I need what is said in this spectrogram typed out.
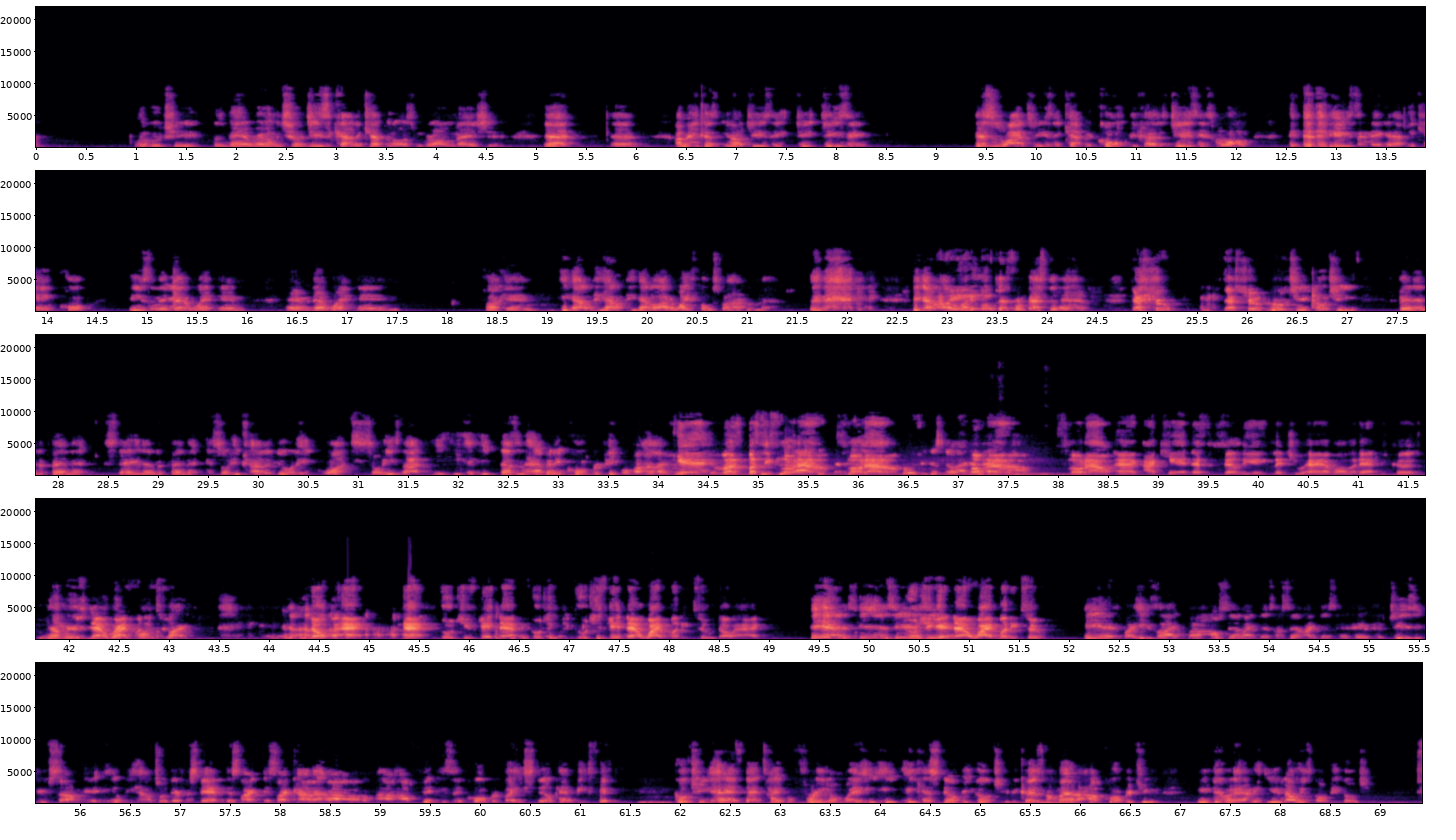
When Gucci was being real with you, Jeezy kind of kept it on some grown man shit. Yeah, yeah. I mean, cause you know Jeezy, G- Jeezy. This is why Jeezy kept it cool because Jeezy's more. he's the nigga that became corporate. He's the nigga that went and and that went and fucking he got he got he got a lot of white folks behind him now. he got a lot I of white folks that's invested in him. That's true. That's true. Gucci, Gucci, been independent, stayed independent, and so he kind of do what he wants. So he's not, he, he, he doesn't have any corporate people behind him. Yeah, but but see, slow down, slow down, Gucci still act slow down, slow down. Act. I can't necessarily let you have all of that because Gucci's Music getting that white money too. him to fight. No, but act, act. Gucci's getting that. Gucci, Gucci's getting that white money too, though. Act. He is, he is, he is. Gucci getting is. that white money too. He is, but he's like, but I'll say it like this. I say it like this. If, if- if Jeezy do something, he'll be held to a different standard. It's like it's like kind of how, um, how how 50's in corporate, but he still can be 50. Gucci has that type of freedom where he, he, he can still be Gucci because no matter how corporate you you do it, I mean, you know he's gonna be Gucci.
